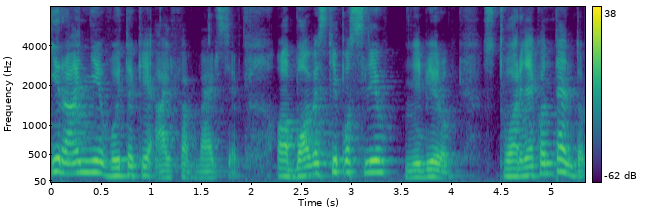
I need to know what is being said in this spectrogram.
і ранні витоки альфа-версії. Обов'язки послів Нібіру. Створення контенту.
